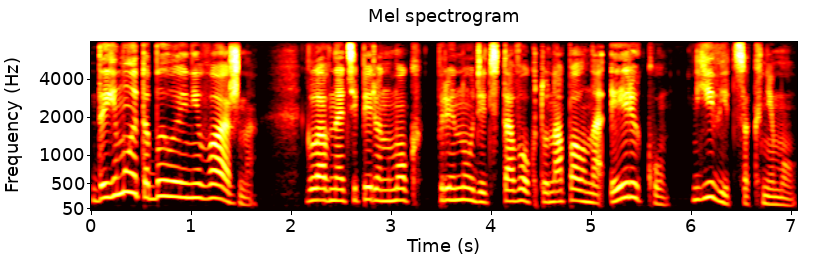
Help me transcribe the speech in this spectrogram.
да ему это было и не важно. Главное, теперь он мог принудить того, кто напал на Эрику, явиться к нему.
